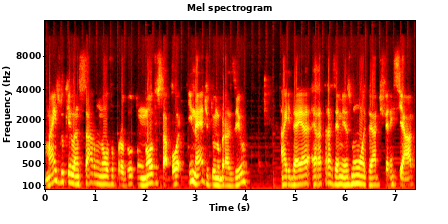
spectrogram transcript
mais do que lançar um novo produto, um novo sabor inédito no Brasil, a ideia era trazer mesmo um olhar diferenciado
